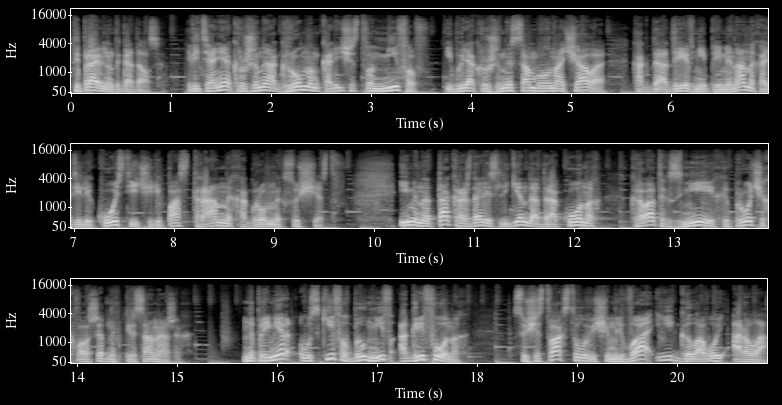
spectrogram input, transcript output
Ты правильно догадался. Ведь они окружены огромным количеством мифов и были окружены с самого начала, когда древние племена находили кости и черепа странных огромных существ. Именно так рождались легенды о драконах, крылатых змеях и прочих волшебных персонажах. Например, у скифов был миф о грифонах, существах с туловищем льва и головой орла.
